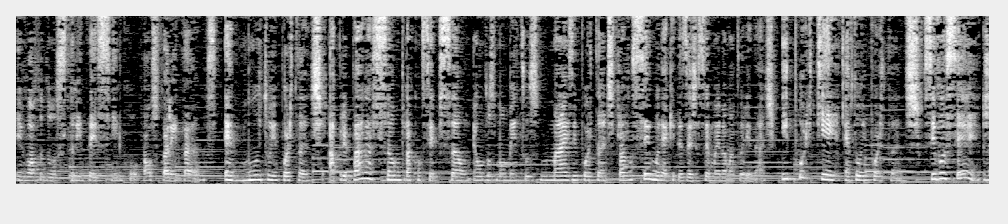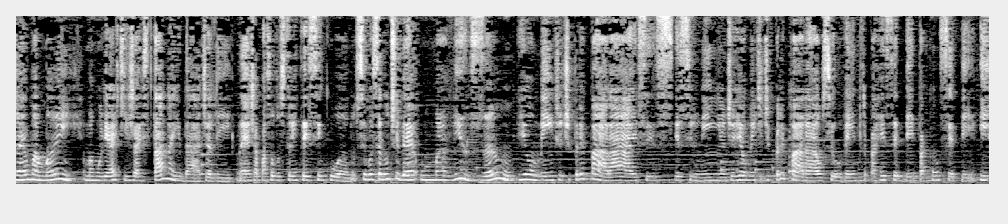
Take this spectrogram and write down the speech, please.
em volta dos 35 aos 40 anos. É muito importante. A preparação para a concepção é um dos momentos mais importantes importantes para você, mulher que deseja ser mãe na maturidade. E por que é tão importante? Se você já é uma mãe, uma mulher que já está na idade ali, né, já passou dos 35 anos, se você não tiver uma visão realmente de preparar esses, esse ninho, de realmente de preparar o seu ventre para receber, para conceber, e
